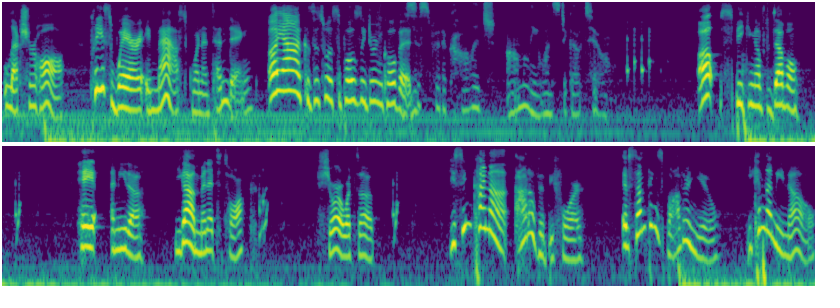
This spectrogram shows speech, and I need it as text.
Lecture Hall. Please wear a mask when attending. Oh yeah, because this was supposedly during COVID. This is for the college Amelie wants to go to. Oh, speaking of the devil. Hey, Anita, you got a minute to talk? Sure, what's up? You seem kinda out of it before. If something's bothering you, you can let me know.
